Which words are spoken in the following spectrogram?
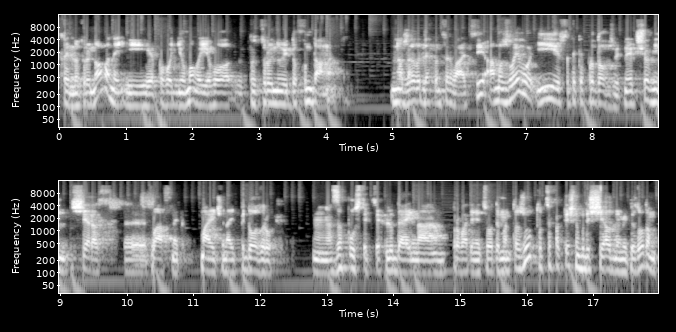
сильно зруйнований, і погодні умови його зруйнують до фундаменту. Можливо, для консервації, а можливо, і все таки продовжують. Ну, якщо він ще раз, е, власник, маючи навіть підозру, запустить цих людей на проведення цього демонтажу, то це фактично буде ще одним епізодом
